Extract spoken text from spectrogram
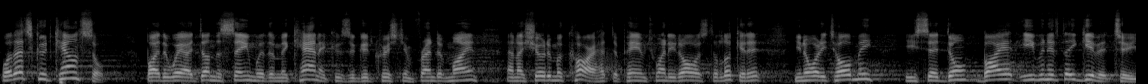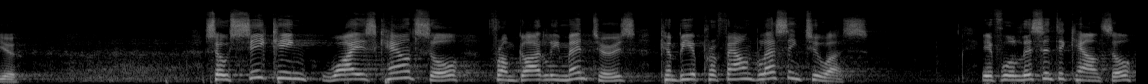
Well, that's good counsel. By the way, I'd done the same with a mechanic who's a good Christian friend of mine, and I showed him a car. I had to pay him $20 to look at it. You know what he told me? He said, Don't buy it even if they give it to you. so, seeking wise counsel from godly mentors can be a profound blessing to us. If we'll listen to counsel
